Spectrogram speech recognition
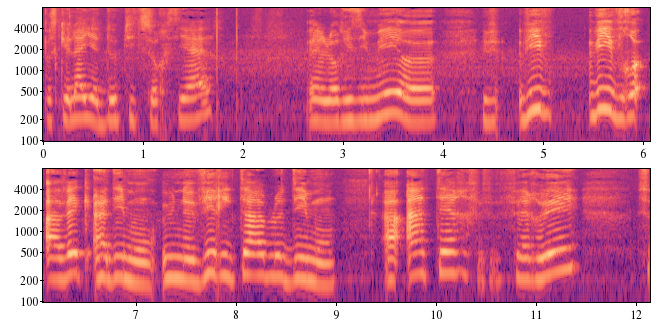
Parce que là, il y a deux petites sorcières. Et le résumé, euh, vivre avec un démon, une véritable démon, à interférer,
